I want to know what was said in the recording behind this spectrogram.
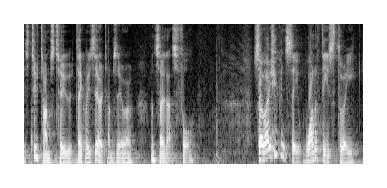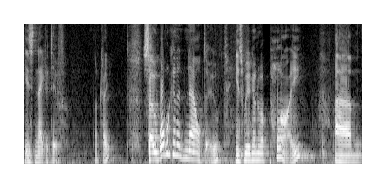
is 2 times 2, take away 0 times 0, and so that's 4. So as you can see, one of these three is negative. Okay? So what we're going to now do is we're going to apply um,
